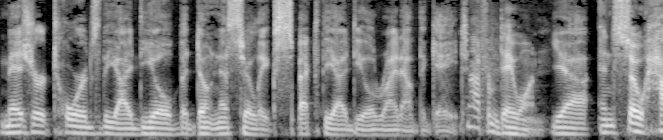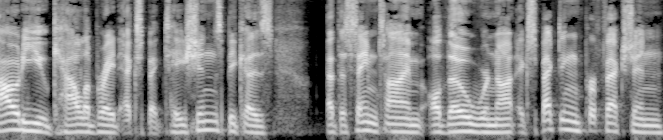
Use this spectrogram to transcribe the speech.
Measure towards the ideal, but don't necessarily expect the ideal right out the gate. Not from day one. Yeah. And so, how do you calibrate expectations? Because at the same time, although we're not expecting perfection,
